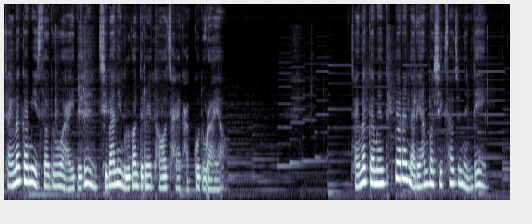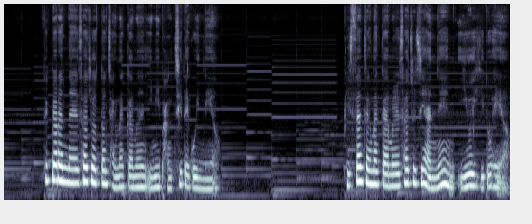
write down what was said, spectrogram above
장난감이 있어도 아이들은 집안의 물건들을 더 잘 갖고 놀아요. 장난감은 특별한 날에 한 번씩 사주는데 특별한 날 사주었던 장난감은 이미 방치되고 있네요. 비싼 장난감을 사주지 않는 이유이기도 해요.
